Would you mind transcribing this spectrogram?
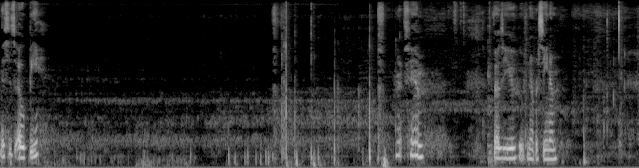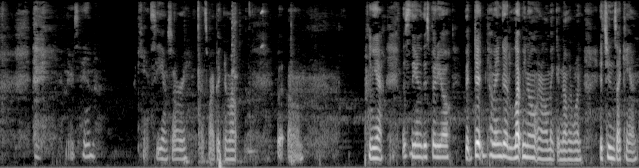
This is Opie. That's him. Those of you who've never seen him. There's him. I can't see, I'm sorry. That's why I picked him up. But, um, yeah, this is the end of this video. If it didn't come in good, let me know and I'll make another one as soon as I can.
